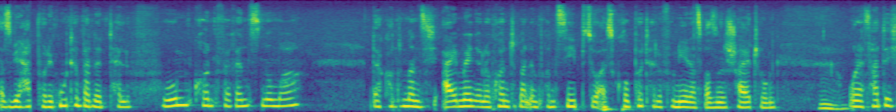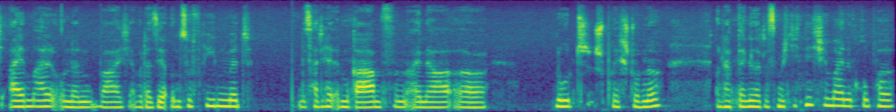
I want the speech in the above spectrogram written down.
also wir hatten vor der Guthaben eine Telefonkonferenznummer. Da konnte man sich einwählen und dann konnte man im Prinzip so als Gruppe telefonieren. Das war so eine Schaltung. Mhm. Und das hatte ich einmal und dann war ich aber da sehr unzufrieden mit. Das hatte ich halt im Rahmen von einer äh, Notsprechstunde und habe dann gesagt, das möchte ich nicht für meine Gruppe.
